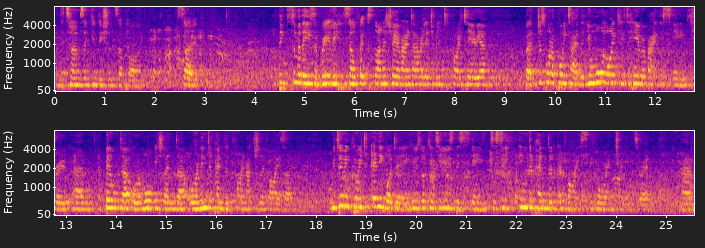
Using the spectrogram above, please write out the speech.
and the terms and conditions apply. So, I think some of these are really self explanatory around our eligibility criteria but just want to point out that you're more likely to hear about this scheme through um, a builder or a mortgage lender or an independent financial advisor. We do encourage anybody who's looking to use this scheme to seek independent advice before entering into it. Um,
